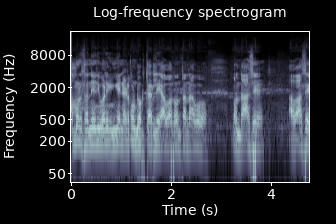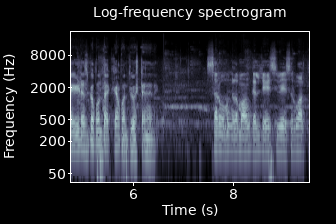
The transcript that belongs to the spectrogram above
ಅಮ್ಮನ ಸನ್ನಿಧಿ ಒಳಗೆ ಹಿಂಗೆ ನಡ್ಕೊಂಡು ಹೋಗ್ತಾ ಇರಲಿ ಯಾವಾಗ ಅಂತ ನಾವು ಒಂದು ಆಸೆ, ಆ ಆಸೆ ಈಡೇರಿಸ್ಬೇಕು ಅಂತ ಕೇಳ್ಕೊತೀವಿ ಅಷ್ಟೇ ಸರ್ವಮಂಗಲಮಾಂಗಲ್ಯೆ ಶಿವೆ ಸರ್ವಾರ್ಥ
